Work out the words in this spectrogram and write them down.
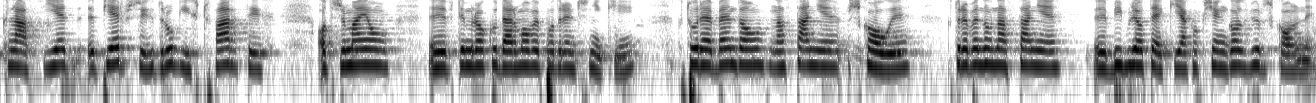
klas pierwszych, drugich, czwartych otrzymają w tym roku darmowe podręczniki, które będą na stanie szkoły, które będą na stanie y, biblioteki jako księgozbiór szkolny.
